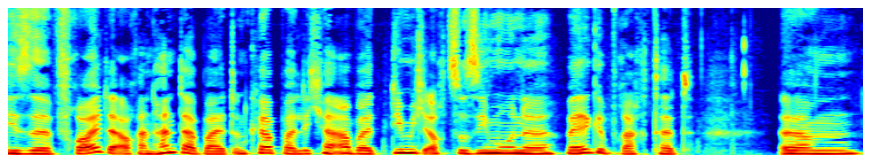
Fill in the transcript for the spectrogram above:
diese Freude auch an Handarbeit und körperlicher Arbeit, die mich auch zu Simone Well gebracht hat. Ähm,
